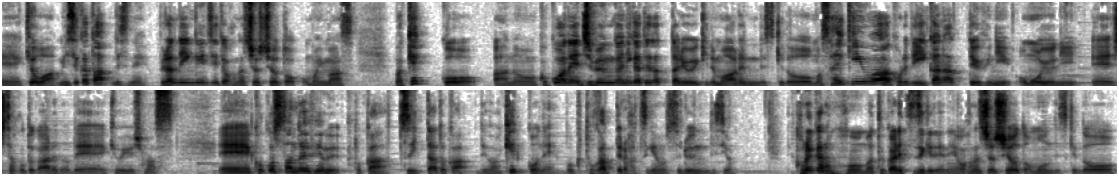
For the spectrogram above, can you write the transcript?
えー、今日は見せ方ですね。ブランディングについてお話をしようと思います。まあ、結構、あの、ここはね、自分が苦手だった領域でもあるんですけど、まあ、最近はこれでいいかなっていうふうに思うように、えー、したことがあるので、共有します。えー、ここスタンド FM とか Twitter とかでは結構ね、僕尖ってる発言をするんですよ。これからも、まあ、尖り続けてね、お話をしようと思うんですけど、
